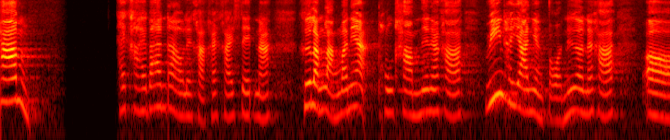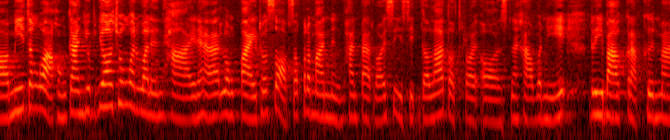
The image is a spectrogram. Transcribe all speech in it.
คำคล้ายๆบ้านเราเลยค่ะ คล้ายๆเซตนะ คือหลังๆมาเนี่ยทองคำเนี่ยนะคะ วิ่งทะยานอย่างต่อเนื่องนะคะ มีจังหวะของการยุบย่อช่วงวันวาเลนไทน์นะคะลงไปทดสอบสักประมาณ 1,840 ดอลลาร์ต่อทรอยออนซ์นะคะวันนี้ rebound กลับคืนมา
